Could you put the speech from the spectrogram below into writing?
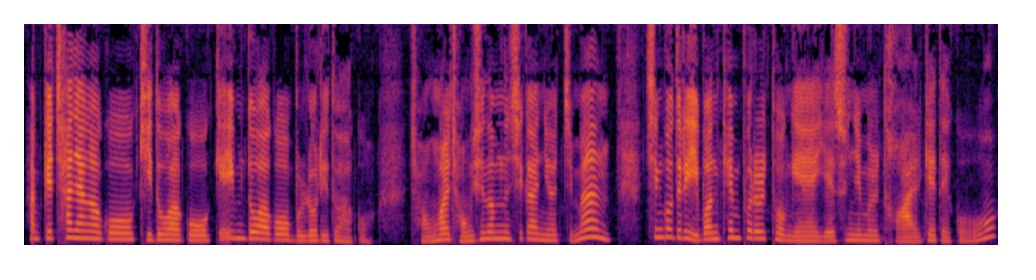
함께 찬양하고, 기도하고, 게임도 하고, 물놀이도 하고, 정말 정신없는 시간이었지만, 친구들이 이번 캠프를 통해 예수님을 더 알게 되고,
